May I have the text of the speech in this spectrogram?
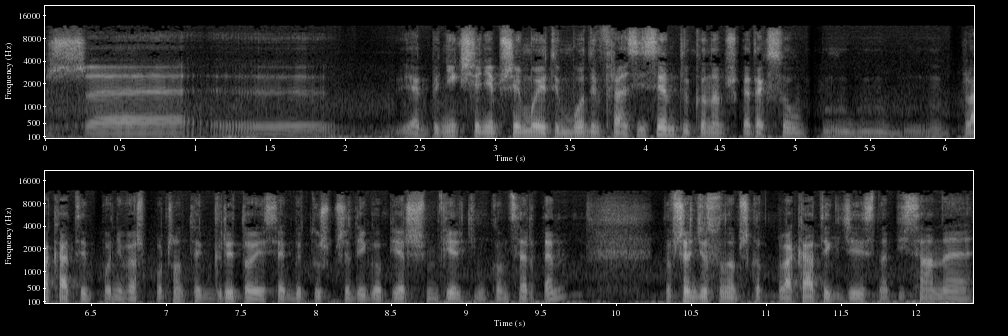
że y, jakby nikt się nie przejmuje tym młodym Francisem, tylko na przykład jak są mm, plakaty, ponieważ początek gry to jest jakby tuż przed jego pierwszym wielkim koncertem, to wszędzie są na przykład plakaty, gdzie jest napisane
